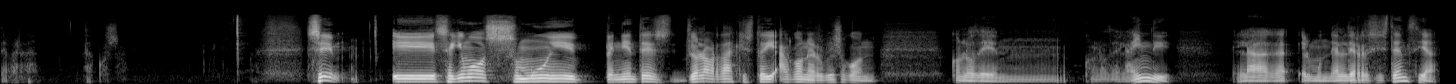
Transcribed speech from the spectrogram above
de verdad, da cosa. Sí, y seguimos muy pendientes. Yo la verdad es que estoy algo nervioso con, con lo de mm, con lo de la Indy, el Mundial de Resistencia,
